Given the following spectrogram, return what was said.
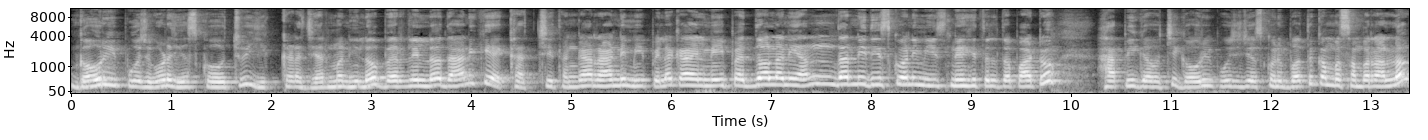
గౌరీ పూజ కూడా చేసుకోవచ్చు. ఇక్కడ జర్మనీలో బెర్లిన్లో దానికే. ఖచ్చితంగా రాండి. మీ పిల్లకాయల్ని పెద్దోళ్ళని అందరినీ తీసుకొని మీ స్నేహితులతో పాటు హ్యాపీగా వచ్చి గౌరీ పూజ చేసుకొని బతుకమ్మ సంబరాల్లో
